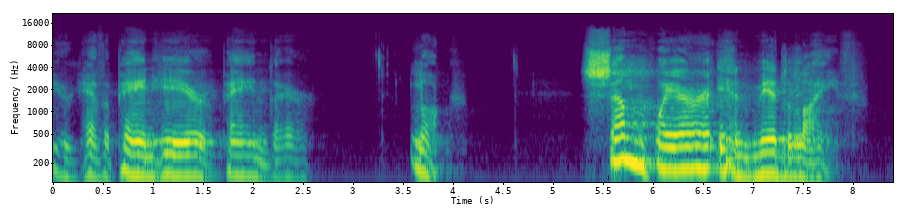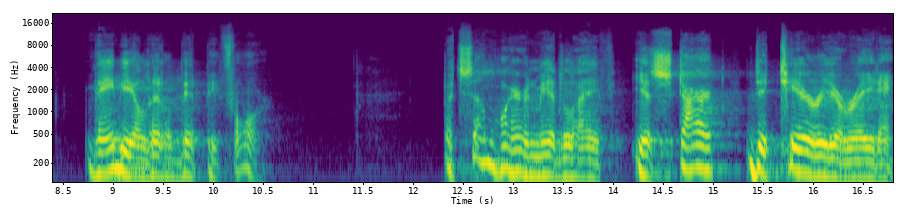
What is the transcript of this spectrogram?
You have a pain here, a pain there. Look, somewhere in midlife, maybe a little bit before, but somewhere in midlife, you start deteriorating.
